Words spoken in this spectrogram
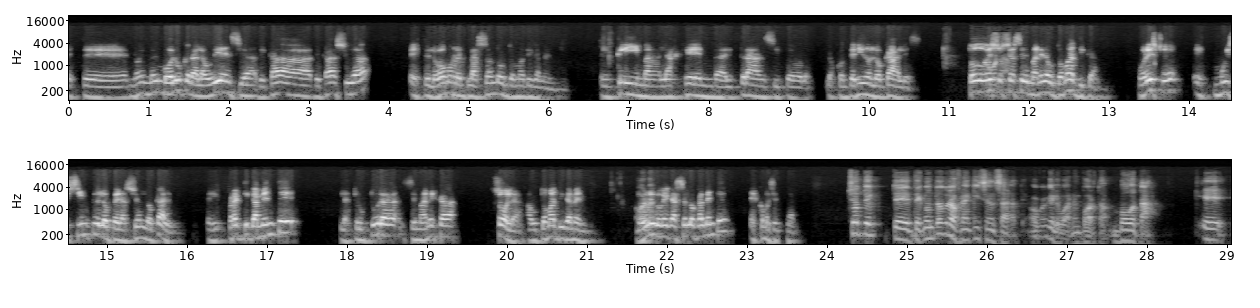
este, no, involucra a la audiencia de cada, de cada ciudad, este, lo vamos reemplazando automáticamente. El clima, la agenda, el tránsito, los, contenidos locales, todo eso se hace de manera automática. Por eso es muy simple la operación local. Eh, prácticamente la estructura se maneja sola, automáticamente. Lo único que hay que hacer localmente es comercializar. Yo te, te, contrato la franquicia en Zárate, o cualquier lugar, no importa, Bogotá. Eh,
